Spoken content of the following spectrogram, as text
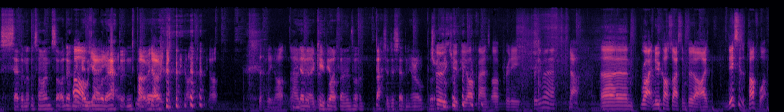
seven at the time, so I don't think Oh anything yeah, would have yeah. happened. No, but, no, uh, definitely not. Definitely not. Definitely not. No, you no, QPR fans might have battered a seven-year-old. But... True, QPR fans are pretty pretty mad. No. Um, right, Newcastle Aston Villa. I this is a tough one.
